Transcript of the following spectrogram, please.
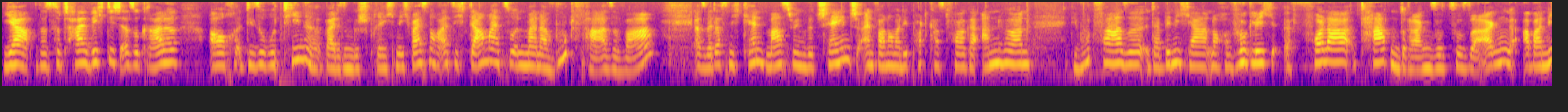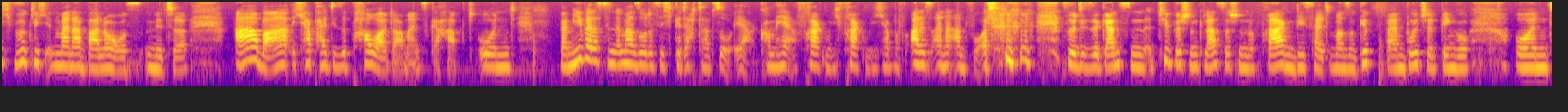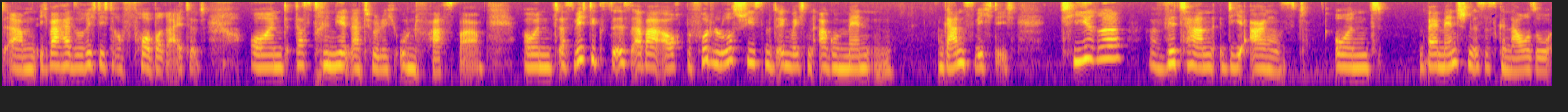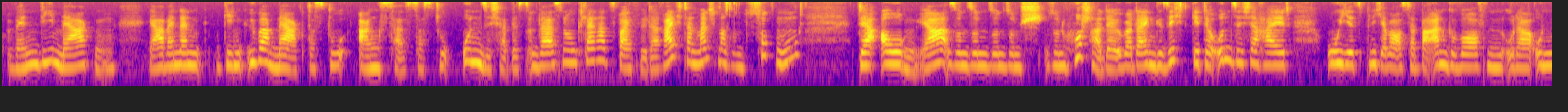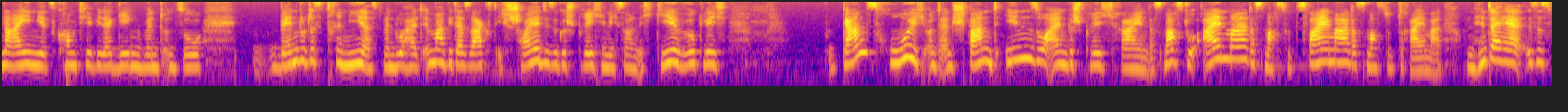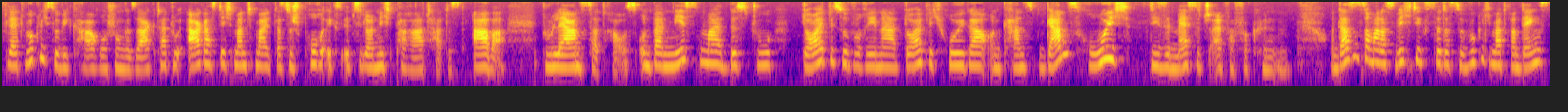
ja, das ist total wichtig. Also gerade auch diese Routine bei diesen Gesprächen. Ich weiß noch, als ich damals so in meiner Wutphase war, also wer das nicht kennt, Mastering the Change, einfach nochmal die Podcast-Folge anhören. Die Wutphase, da bin ich ja noch wirklich voller Tatendrang sozusagen, aber nicht wirklich in meiner Balance-Mitte. Aber ich habe halt diese Power damals gehabt und bei mir war das dann immer so, dass ich gedacht habe, so, ja, komm her, frag mich, frag mich, ich habe auf alles eine Antwort. so diese ganzen typischen klassischen Fragen, die es halt immer so gibt beim Bullshit-Bingo. Und ähm, ich war halt so richtig darauf vorbereitet. Und das trainiert natürlich unfassbar. Und das Wichtigste ist aber auch, bevor du losschießt mit irgendwelchen Argumenten, ganz wichtig, Tiere wittern die Angst. Und bei Menschen ist es genauso. Wenn die merken, ja, wenn dein Gegenüber merkt, dass du Angst hast, dass du unsicher bist und da ist nur ein kleiner Zweifel, da reicht dann manchmal so ein Zucken der Augen, ja, so, so, so, so, ein, so ein Huscher, der über dein Gesicht geht, der Unsicherheit, oh, jetzt bin ich aber aus der Bahn geworfen oder oh nein, jetzt kommt hier wieder Gegenwind und so. Wenn du das trainierst, wenn du halt immer wieder sagst, ich scheue diese Gespräche nicht, sondern ich gehe wirklich ganz ruhig und entspannt in so ein Gespräch rein. Das machst du einmal, das machst du zweimal, das machst du dreimal. Und hinterher ist es vielleicht wirklich so, wie Caro schon gesagt hat, du ärgerst dich manchmal, dass du Spruch XY nicht parat hattest. Aber du lernst daraus. Und beim nächsten Mal bist du deutlich souveräner, deutlich ruhiger und kannst ganz ruhig diese Message einfach verkünden. Und das ist nochmal das Wichtigste, dass du wirklich mal dran denkst,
